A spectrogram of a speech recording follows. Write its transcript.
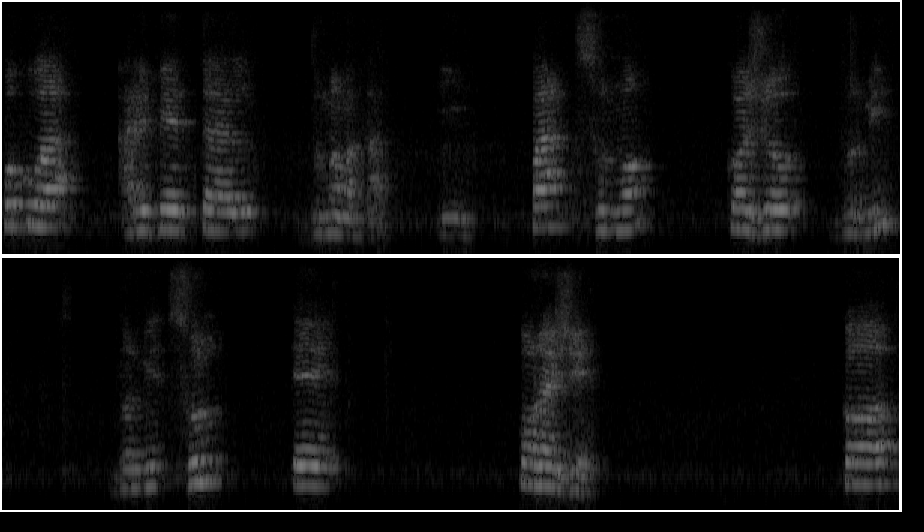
pourquoi arrive-t-elle demain matin? Et pas seulement quand je dormis, dormis seul et courageux. Quand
